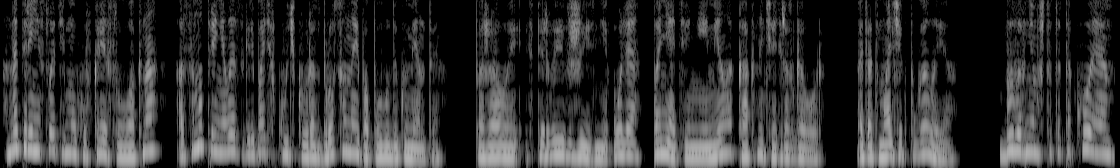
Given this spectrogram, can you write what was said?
Она перенесла Тимоху в кресло у окна, а сама принялась сгребать в кучку разбросанные по полу документы. Пожалуй, впервые в жизни Оля понятия не имела, как начать разговор. Этот мальчик пугал ее. Было в нем что-то такое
